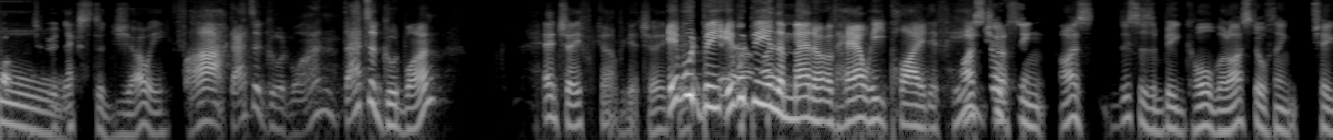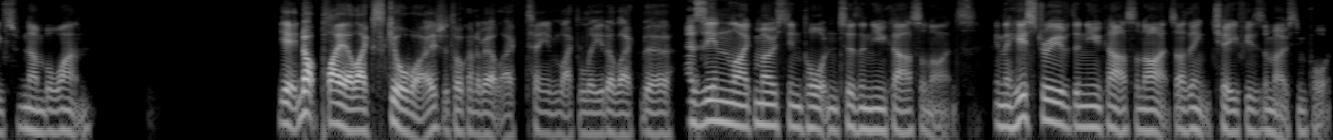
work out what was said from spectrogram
top two Ooh. next to Joey Fuck, that's a good one. That's a good one. and Chief? Can't forget Chief. It would be it would be in the manner of how he played. If he I still just think I s- this is a big call, but I still think Chiefs number one. Yeah, not player like skill wise. You're talking about like team, like leader, like the As in like most important to the Newcastle Knights. In the history of the Newcastle Knights, I think Chief is the most important.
